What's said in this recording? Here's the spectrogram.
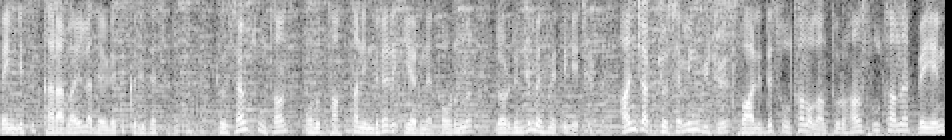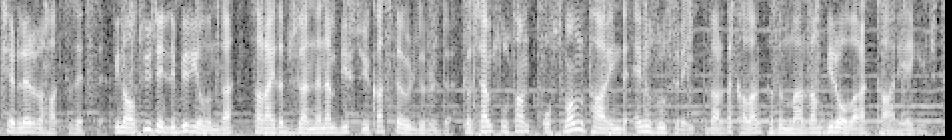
dengesiz kararlarıyla devleti krize sürükledi. Kösem Sultan onu tahttan indirerek yerine torunu 4. Mehmet'i geçirdi. Ancak Kösem'in gücü valide sultan olan Turhan Sultan'ı ve Yeniçerileri rahatsız etti. 1651 yılında sarayda düzenlenen bir suikastla öldürüldü. Kösem Sultan Osmanlı tarihinde en uzun süre iktidarda kalan kadınlardan biri olarak tarihe geçti.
